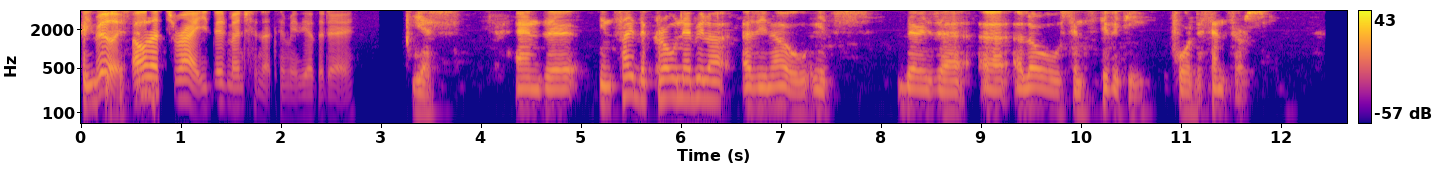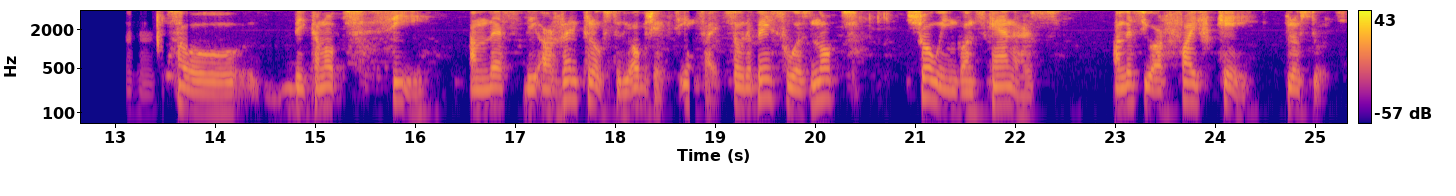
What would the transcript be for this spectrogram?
Kyushu Really? system. Oh, that's right. You did mention that to me the other day. Yes, and uh, inside the Crow Nebula, as you know, it's there is a, a, a low sensitivity for the sensors, hmm so they cannot see unless they are very close to the object inside. So the base was not showing on scanners unless you are 5k close to it.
